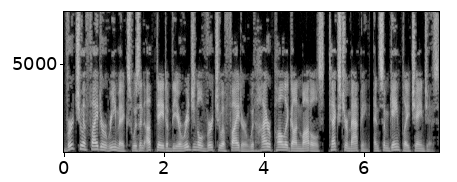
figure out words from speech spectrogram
Virtua Fighter Remix was an update of the original Virtua Fighter with higher polygon models, texture mapping, and some gameplay changes.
